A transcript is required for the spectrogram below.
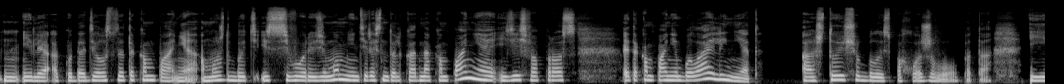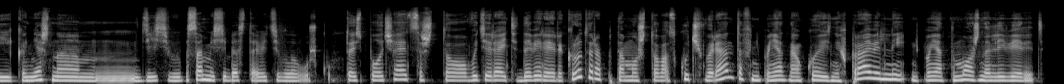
или а куда делась вот эта компания. А может быть, из всего резюме мне интересна только одна компания, и здесь вопрос, эта компания была или нет а что еще было из похожего опыта. И, конечно, здесь вы сами себя ставите в ловушку. То есть получается, что вы теряете доверие рекрутера, потому что у вас куча вариантов, непонятно, какой из них правильный, непонятно, можно ли верить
